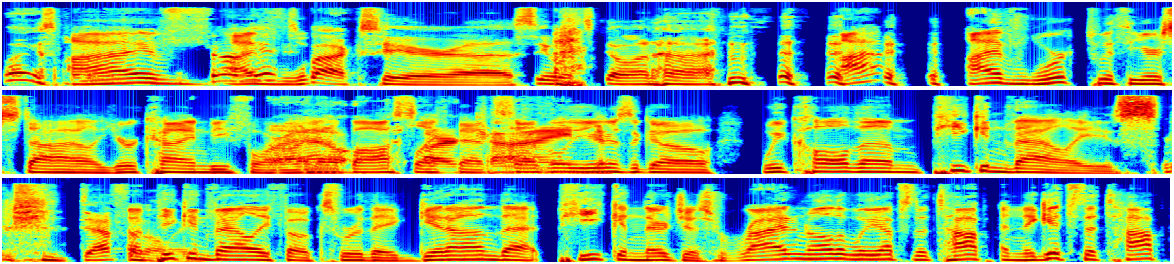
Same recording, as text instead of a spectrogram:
Well, I guess I've I've Xbox here, uh, see what's going on. I, I've worked with your style, your kind before. Oh, I had know. a boss like that several years ago. We call them peak and valleys. Uh, Definitely. peak and valley folks, where they get on that peak and they're just riding all the way up to the top, and they get to the top,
